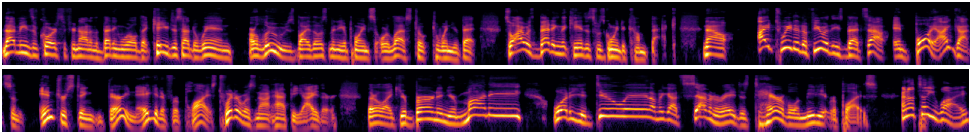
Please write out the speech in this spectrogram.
That means, of course, if you're not in the betting world, that KU just had to win or lose by those many points or less to, to win your bet. So I was betting that Kansas was going to come back. Now, I tweeted a few of these bets out, and boy, I got some interesting, very negative replies. Twitter was not happy either. They're like, You're burning your money. What are you doing? I mean, got seven or eight just terrible immediate replies. And I'll tell you why.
